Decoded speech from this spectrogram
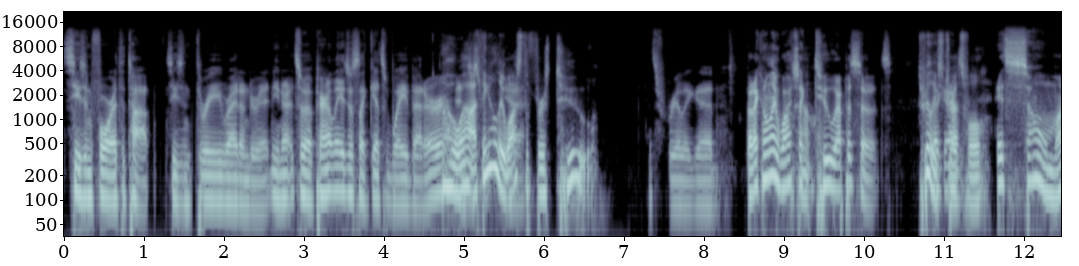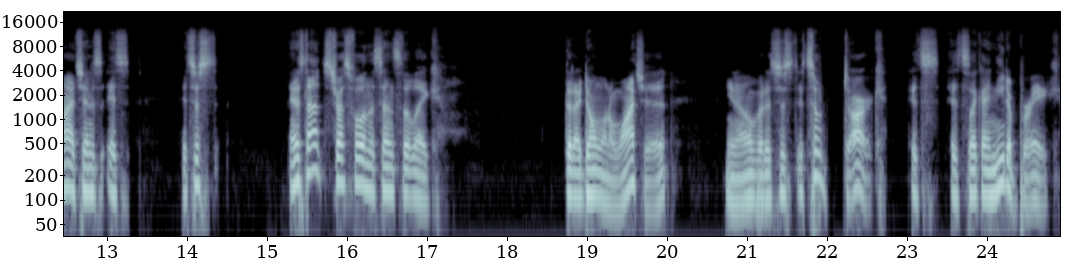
season four at the top, season three right under it. You know, so apparently it just like gets way better. Oh wow, I think I only yeah, watched the first two. It's really good, but I can only watch Wow. like two episodes. It's really Like, I- stressful. It's so much, and it's it's it's just, and it's not stressful in the sense that like that I don't want to watch it, you know. But it's just it's so dark. It's it's like I need a break.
